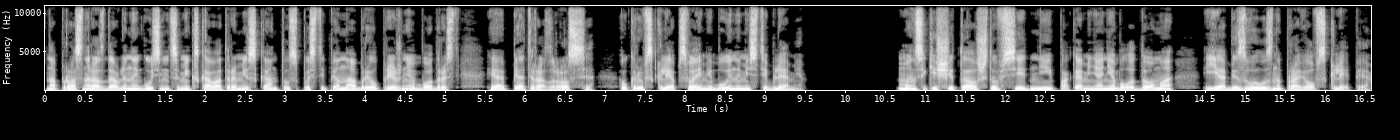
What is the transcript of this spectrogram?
Напрасно раздавленный гусеницами экскаватора Мискантус постепенно обрел прежнюю бодрость и опять разросся, укрыв склеп своими буйными стеблями. Мэнсики считал, что все дни, пока меня не было дома, я безвылазно провел в склепе.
